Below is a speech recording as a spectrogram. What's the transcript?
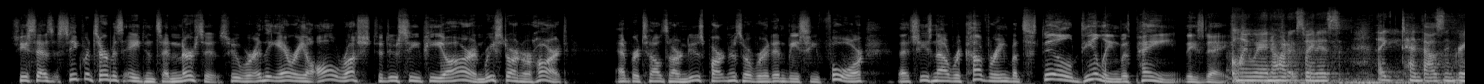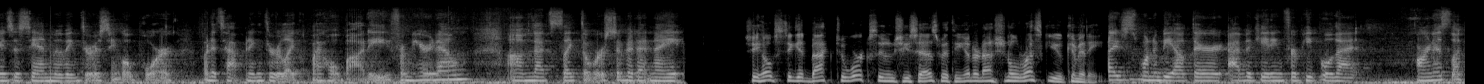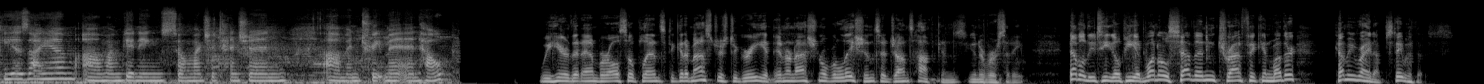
She says Secret Service agents and nurses who were in the area all rushed to do CPR and restart her heart. Amber tells our news partners over at NBC4 that she's now recovering but still dealing with pain these days. The only way I know how to explain it is like 10,000 grains of sand moving through a single pore, but it's happening through like my whole body from here down. Um, that's like the worst of it at night. She hopes to get back to work soon, she says, with the International Rescue Committee. I just want to be out there advocating for people that aren't as lucky as I am. Um, I'm getting so much attention um, and treatment and help. We hear that Amber also plans to get a master's degree in international relations at Johns Hopkins University. WTOP at 107, traffic and weather. Coming right up. Stay with us.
